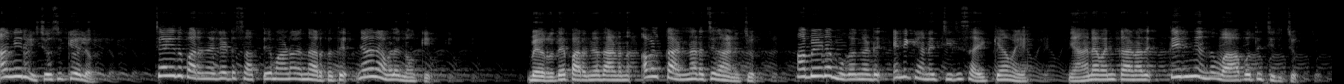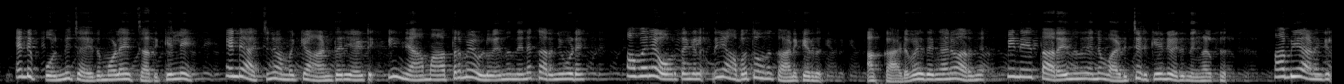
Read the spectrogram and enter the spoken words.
അങ്ങനെ വിശ്വസിക്കുമല്ലോ ചെയ്ത് പറഞ്ഞ കേട്ട് സത്യമാണോ എന്ന അർത്ഥത്തിൽ ഞാൻ അവളെ നോക്കി. വെറുതെ പറഞ്ഞതാണെന്ന് അവൾ കണ്ണടച്ച് കാണിച്ചു. അബിയുടെ മുഖം കണ്ട് എനിക്കാണ് ചിരി സഹിക്കാൻ വയ്യ. ഞാൻ അവൻ കാണാതെ തിരിഞ്ഞു നിന്ന് വാപൊത്തി ചിരിച്ചു. എന്റെ പൊന്നു ചൈതമോളെ ചതിക്കല്ലേ? എന്റെ അച്ഛനും അമ്മയ്ക്കും ആൺതരിയായിട്ട് ഈ ഞാൻ മാത്രമേ ഉള്ളൂ എന്ന് നിനക്കറിഞ്ഞുകൂടെ? അവരെ ഓർത്തെങ്കിൽ നീ അബദ്ധം ഒന്ന് കാണിക്കരുത്. ആ കടുവ ഇതെങ്ങാനും അറിഞ്ഞ് പിന്നെ ഈ തറയിൽ നിന്ന് തന്നെ വടിച്ചെടുക്കേണ്ടി വരും നിങ്ങൾക്ക്. അബിയാണെങ്കിൽ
